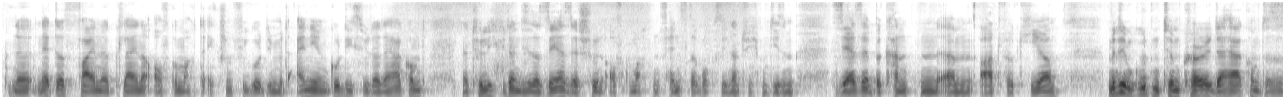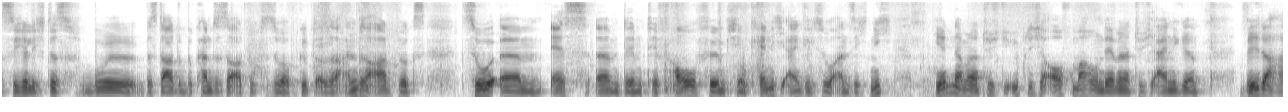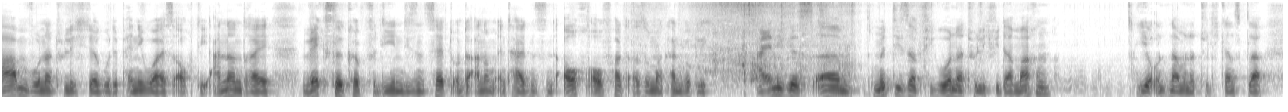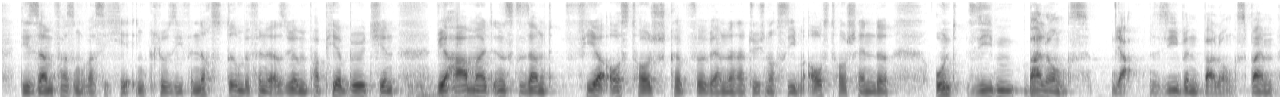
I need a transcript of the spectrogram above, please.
eine nette, feine, kleine, aufgemachte Actionfigur, die mit einigen Goodies wieder daherkommt. Natürlich wieder in dieser sehr, sehr schön aufgemachten Fensterbox, die natürlich mit diesem sehr, sehr bekannten ähm, Artwork hier mit dem guten Tim Curry daherkommt. Das ist sicherlich das wohl bis dato bekannteste Artwork, das es überhaupt gibt. Also andere Artworks zu ähm, S, ähm, dem TV-Filmchen, kenne ich eigentlich so an sich nicht. Hier hinten haben wir natürlich die übliche Aufmachung, der wir natürlich einige Bilder haben, wo natürlich der gute Pennywise auch die anderen drei Wechselköpfe, die in diesem Set unter anderem enthalten sind, auch aufhat. Also man kann wirklich einiges ähm, mit dieser Figur natürlich wieder machen. Hier unten haben wir natürlich ganz klar die Zusammenfassung, was sich hier inklusive noch drin befindet. Also wir haben ein Papierbötchen, wir haben halt insgesamt vier Austauschköpfe, wir haben dann natürlich noch sieben Austauschhände und sieben Ballons. Ja, sieben Ballons. Beim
